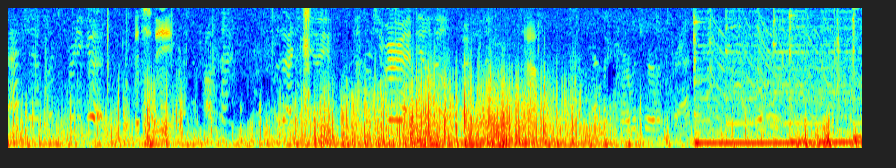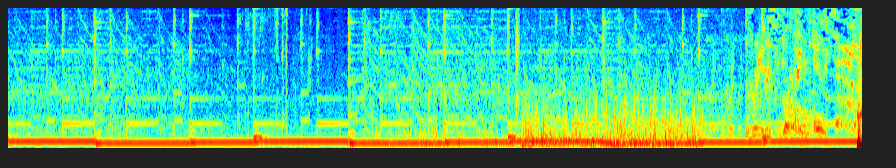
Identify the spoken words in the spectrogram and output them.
actually, it looks pretty good. It's steep. I'll say this is actually a, actually very ideal hill, actually. Yeah. It has the curvature of the track. Greatest producer.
